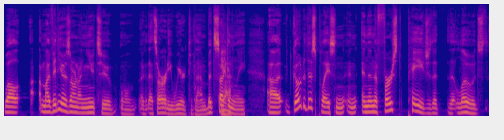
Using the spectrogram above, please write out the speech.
well, my videos aren't on YouTube, well, uh, that's already weird to them. But secondly, uh, go to this place, and, and, and then the first page that, that loads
